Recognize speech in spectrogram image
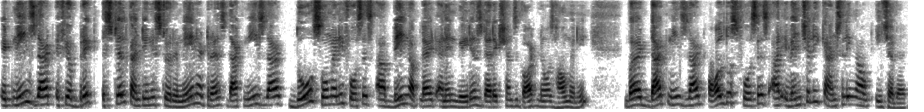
it means that if your brick still continues to remain at rest, that means that though so many forces are being applied and in various directions, God knows how many, but that means that all those forces are eventually cancelling out each other,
